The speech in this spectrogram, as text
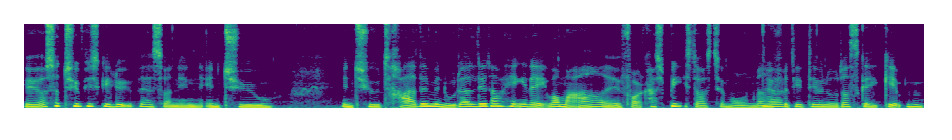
Øh, og så typisk i løbet af sådan en, en 20 en 20-30 minutter, lidt afhængigt af, hvor meget øh, folk har spist også til morgenmad, ja. fordi det er jo noget, der skal igennem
